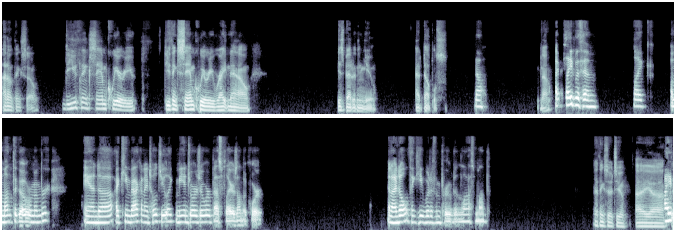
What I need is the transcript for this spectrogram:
I don't think so. Do you think Sam Querrey? Do you think Sam Querrey right now is better than you at doubles? No. No. I played with him like a month ago. Remember? And uh, I came back and I told you like me and Georgia were best players on the court. And I don't think he would have improved in the last month. I think so too. I uh I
